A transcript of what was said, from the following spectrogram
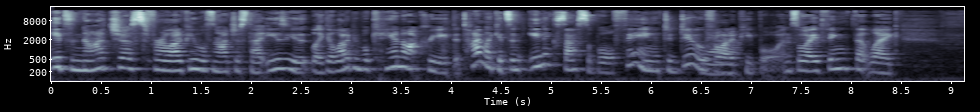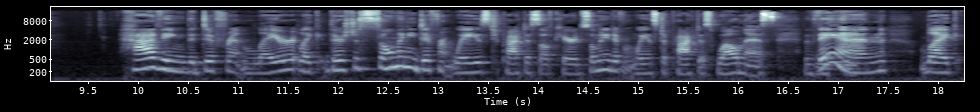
it's not just for a lot of people it's not just that easy like a lot of people cannot create the time like it's an inaccessible thing to do yeah. for a lot of people and so i think that like having the different layer like there's just so many different ways to practice self-care and so many different ways to practice wellness mm-hmm. than like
